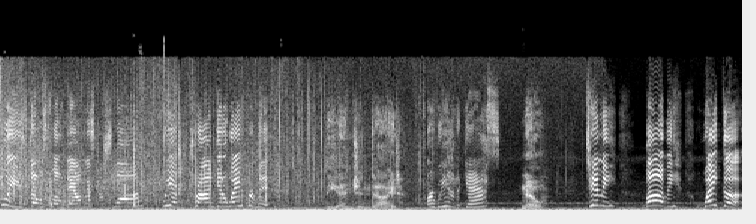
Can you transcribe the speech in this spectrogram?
Please don't slow down, Mr. Swan. We have to try and get away from it. The engine died. Are we out of gas? No. Timmy! Bobby! Wake up!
